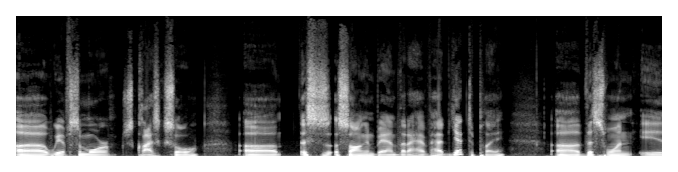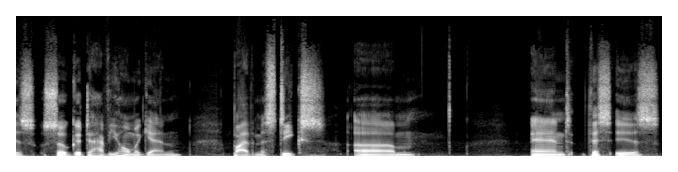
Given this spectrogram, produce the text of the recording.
uh, we have some more just classic soul. Uh, this is a song and band that I have had yet to play. Uh, this one is "So Good to Have You Home Again" by the Mystiques, um, and this is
